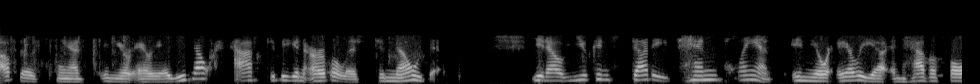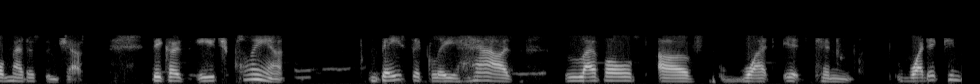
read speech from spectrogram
of those plants in your area. You don't have to be an herbalist to know this. You know, you can study 10 plants in your area and have a full medicine chest because each plant basically has levels of what it can what it can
